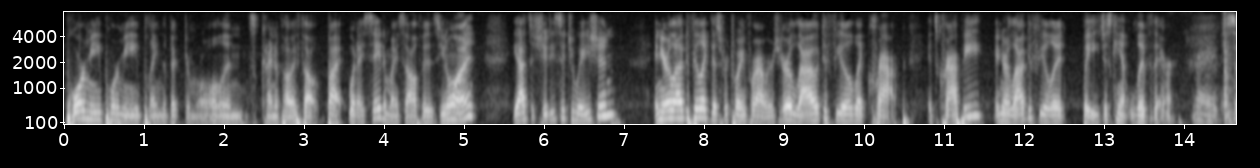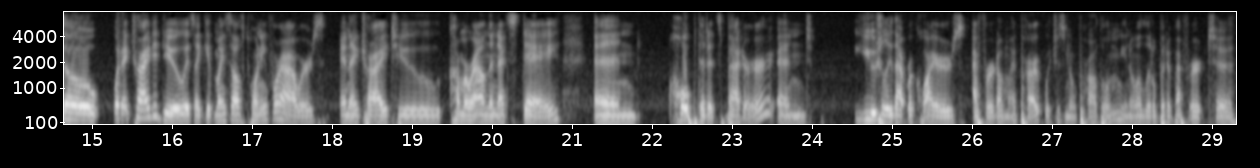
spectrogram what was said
Poor me, poor me, playing the victim role. And it's kind of how I felt. But what I say to myself is, you know what? Yeah, it's a shitty situation. And you're allowed to feel like this for 24 hours. You're allowed to feel like crap. It's crappy, and you're allowed to feel it but you just can't live there. Right. So what I try to do is I give myself 24 hours and I try to come around the next day and hope that it's better and usually that requires effort on my part, which is no problem, you know, a little bit of effort to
